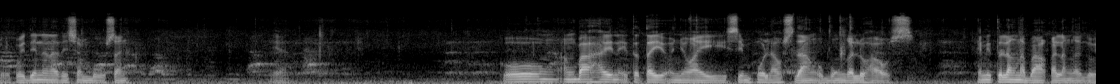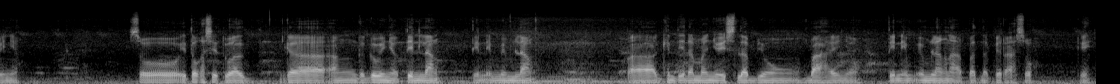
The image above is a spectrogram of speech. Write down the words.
So pwede na natin siyang buhusan. Yan. Kung ang bahay na itatayo nyo ay simple house lang o bungalow house, ganito lang na bakal ang gagawin nyo. So ito kasi 12, ga, ang gagawin nyo 10 lang, 10 mm lang. Pag hindi naman nyo slab yung bahay nyo, 10 mm lang na apat na piraso. Okay.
